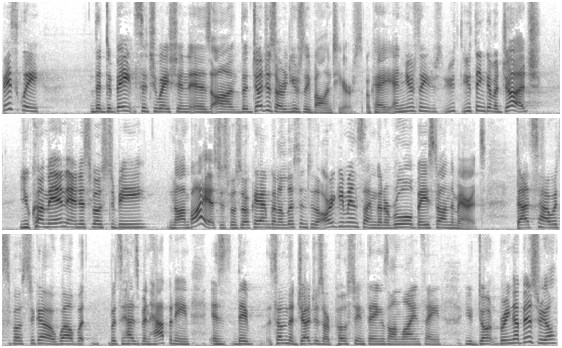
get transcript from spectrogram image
basically the debate situation is on the judges are usually volunteers, okay, and usually you, you think of a judge, you come in and it's supposed to be non-biased. You're supposed to okay, I'm going to listen to the arguments, I'm going to rule based on the merits. That's how it's supposed to go. Well, what, what has been happening is they some of the judges are posting things online saying, you don't bring up Israel.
